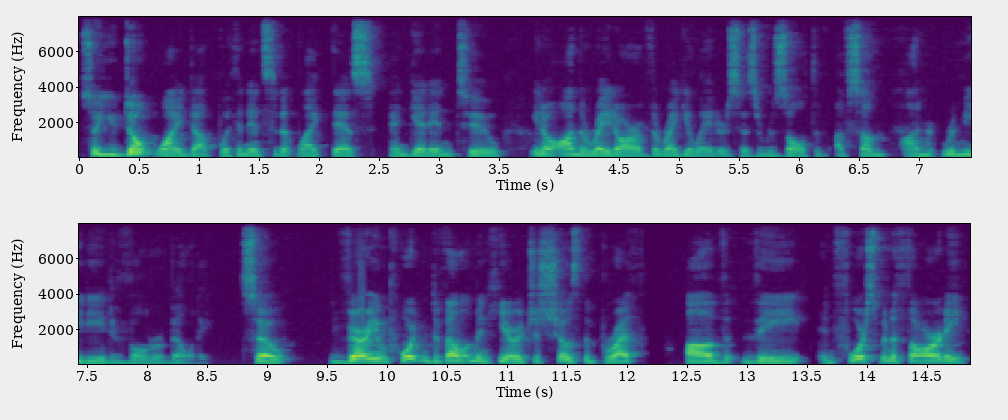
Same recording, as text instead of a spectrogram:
so you don't wind up with an incident like this and get into you know on the radar of the regulators as a result of, of some unremediated vulnerability so very important development here it just shows the breadth of the enforcement authority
